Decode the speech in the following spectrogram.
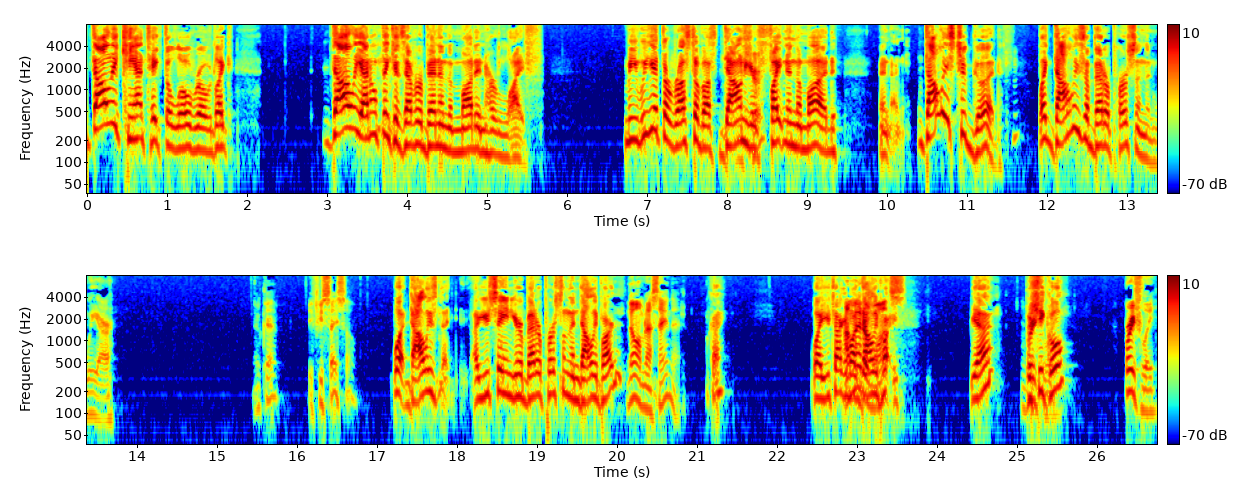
Dolly can't take the low road. Like Dolly, I don't think has ever been in the mud in her life. I mean, we get the rest of us down here fighting in the mud, and Dolly's too good. Like Dolly's a better person than we are. Okay, if you say so. What Dolly's? Are you saying you're a better person than Dolly Parton? No, I'm not saying that. Okay. Well, you're talking I about Dolly Parton. Yeah. Briefly. Was she cool? Briefly.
